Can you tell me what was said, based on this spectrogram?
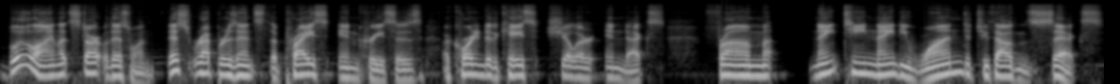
blue line, let's start with this one. This represents the price increases according to the Case Shiller Index from 1991 to 2006.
